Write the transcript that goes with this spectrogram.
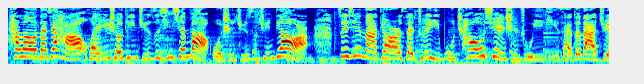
Hello，大家好，欢迎收听《橘子新鲜报》，我是橘子君钓儿。最近呢，钓儿在追一部超现实主义题材的大剧，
